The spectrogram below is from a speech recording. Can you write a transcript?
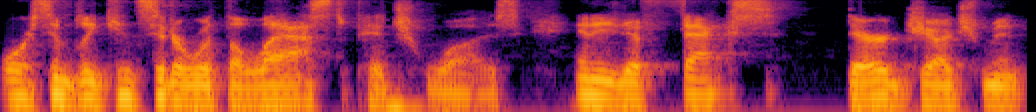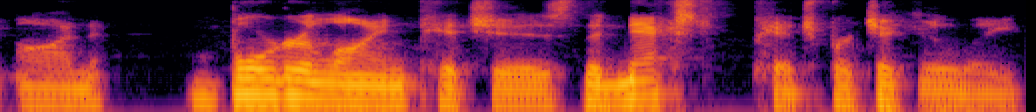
or simply consider what the last pitch was. And it affects their judgment on borderline pitches, the next pitch particularly,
